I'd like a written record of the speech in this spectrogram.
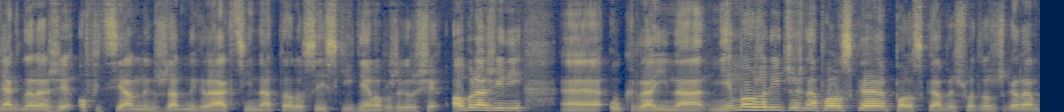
jak na razie oficjalnych żadnych reakcji na to rosyjskich nie ma. Proszę, że się obrazili. E, Ukraina nie może liczyć na Polskę. Polska wyszła troszeczkę nam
